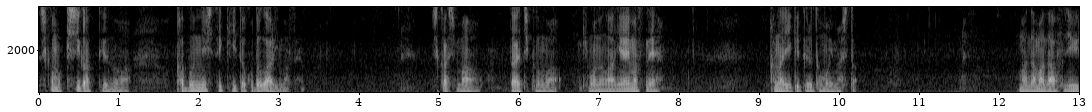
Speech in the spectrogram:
しかも騎士がっていうのは過分にして聞いたことがありません。しかしまあ大地君は着物が似合いますね。かなりイケてると思いました。まだまだ藤井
